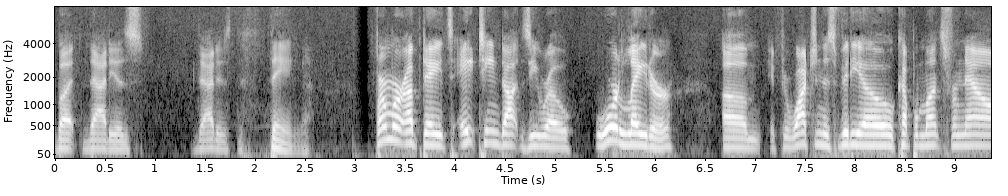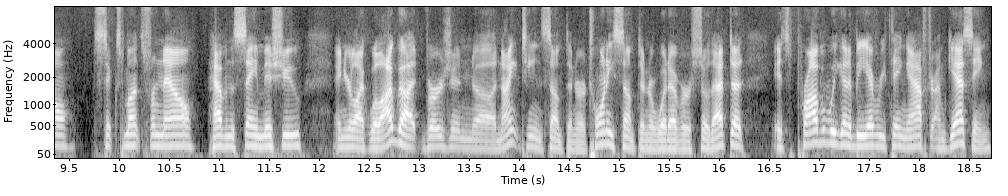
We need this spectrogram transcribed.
but that is that is the thing. Firmware updates 18.0 or later. Um, if you're watching this video a couple months from now, six months from now having the same issue and you're like well i've got version uh, 19 something or 20 something or whatever so that does, it's probably going to be everything after i'm guessing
